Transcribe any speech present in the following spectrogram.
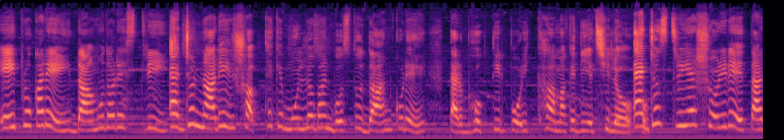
এই প্রকারেই দামোদরের স্ত্রী একজন নারীর সব থেকে মূল্যবান বস্তু দান করে তার ভক্তির পরীক্ষা আমাকে দিয়েছিল। একজন স্ত্রীর শরীরে তার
